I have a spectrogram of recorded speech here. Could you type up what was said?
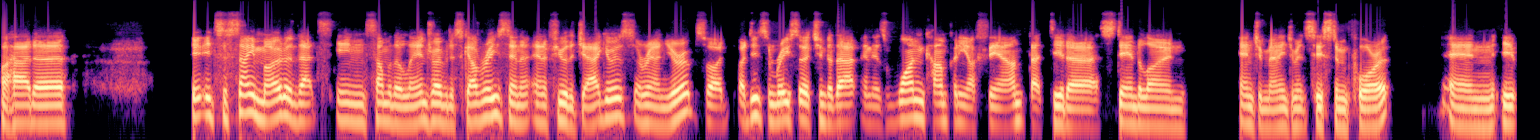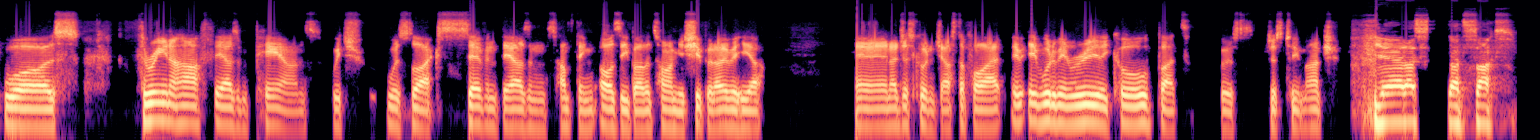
I had a. It, it's the same motor that's in some of the Land Rover Discoveries and a, and a few of the Jaguars around Europe. So I, I did some research into that, and there's one company I found that did a standalone engine management system for it, and it was three and a half thousand pounds, which was like seven thousand something Aussie by the time you ship it over here. And I just couldn't justify it. It, it would have been really cool, but it was just too much. Yeah, that's that sucks.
